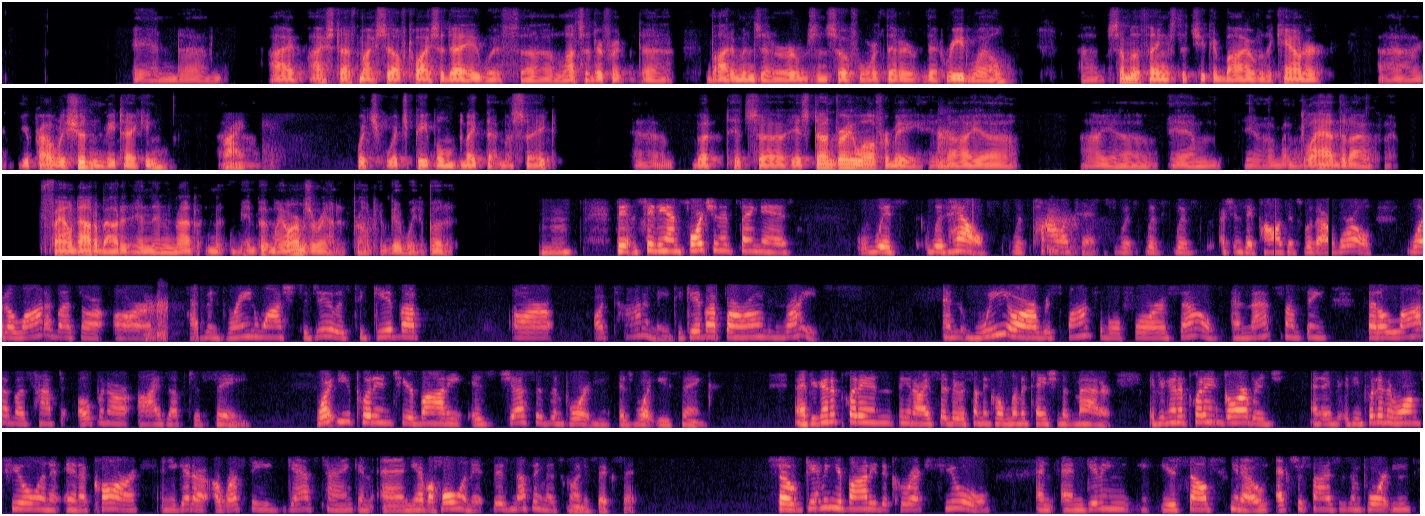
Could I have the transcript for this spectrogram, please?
And um, I, I stuff myself twice a day with uh, lots of different uh, vitamins and herbs and so forth that are that read well. Um, some of the things that you can buy over the counter, uh, you probably shouldn't be taking. Right. uh, which which people make that mistake. Uh, but it's uh, it's done very well for me, and I uh, I uh, am you know I'm, I'm glad that I found out about it and then not and put my arms around it. Probably a good way to put it. mm-hmm. The, see, the unfortunate thing is with with health, with politics, with with with I shouldn't say politics, with our world. What a lot of us are are have been brainwashed to do is to give up our autonomy, to give up our own rights. And we are responsible for ourselves. And that's something that a lot of us have to open our eyes up to see. What you put into your body is just as important as what you think. And if you're going to put in, you know, I said there was something called limitation of matter. If you're going to put in garbage, and if, if you put in the wrong fuel in a, in a car and you get a, a rusty gas tank and, and you have a hole in it, there's nothing that's going to fix it. So giving your body the correct fuel and, and giving yourself, you know, exercise is important.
